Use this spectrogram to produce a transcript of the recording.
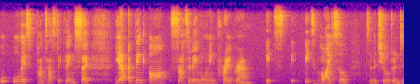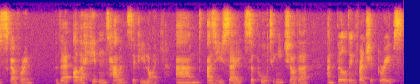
all, all those fantastic things. So, yeah, I think our Saturday morning program it's it's vital to the children discovering their other hidden talents, if you like, and as you say, supporting each other and building friendship groups.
